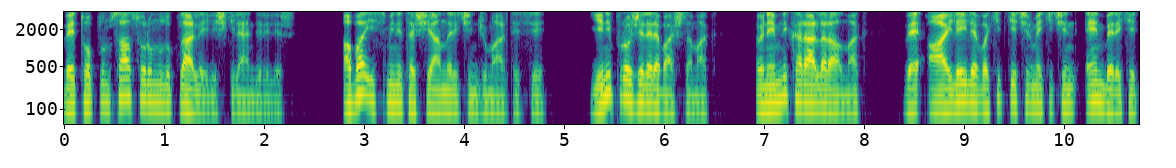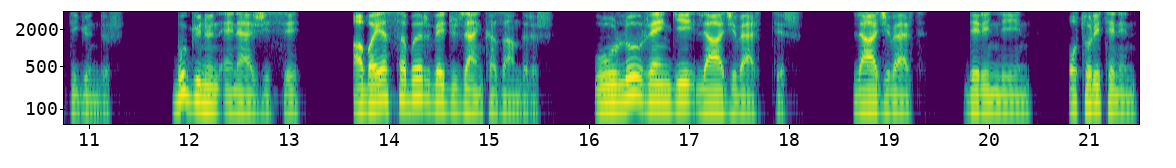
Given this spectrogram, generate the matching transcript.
ve toplumsal sorumluluklarla ilişkilendirilir. ABA ismini taşıyanlar için cumartesi, yeni projelere başlamak, önemli kararlar almak ve aileyle vakit geçirmek için en bereketli gündür. Bu günün enerjisi, abaya sabır ve düzen kazandırır. Uğurlu rengi laciverttir. Lacivert, derinliğin, otoritenin,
